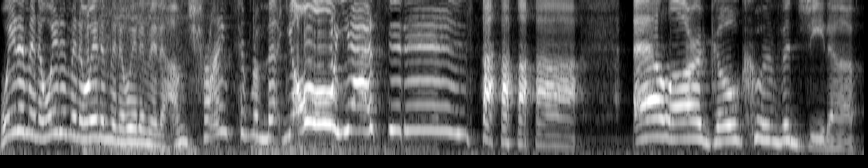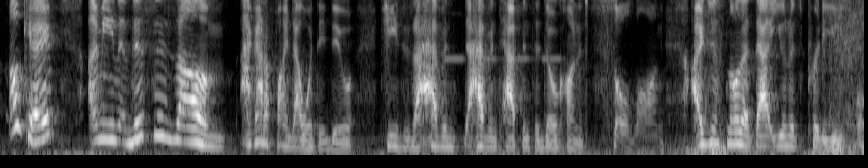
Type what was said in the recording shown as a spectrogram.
wait a minute, wait a minute, wait a minute, wait a minute. I'm trying to remember. Oh, yes, it is! LR Goku and Vegeta. Okay. I mean, this is um I gotta find out what they do. Jesus, I haven't I haven't tapped into Dokkan in so long. I just know that that unit's pretty useful,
